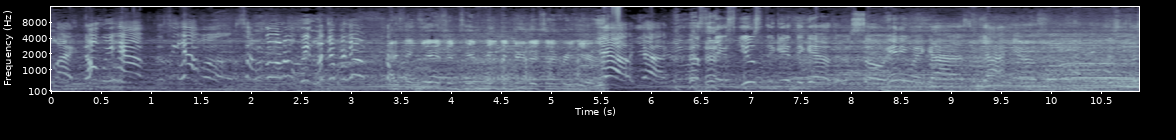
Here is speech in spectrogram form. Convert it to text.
like, don't we have? Does he have a something going on? We looking for him? I think and Tim need to do this every year. Yeah, yeah. Give us an excuse to get together. So anyway, guys, we out here. This is the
